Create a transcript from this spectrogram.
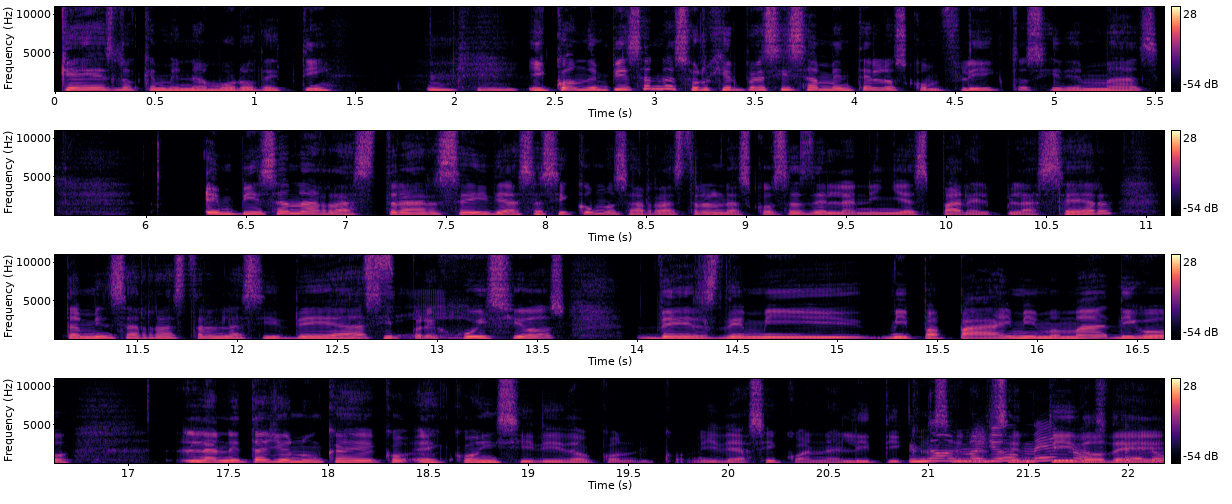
qué es lo que me enamoró de ti. Y cuando empiezan a surgir precisamente los conflictos y demás, empiezan a arrastrarse ideas, así como se arrastran las cosas de la niñez para el placer, también se arrastran las ideas y prejuicios desde mi, mi papá y mi mamá. Digo, la neta, yo nunca he, coincidido con, ideas psicoanalíticas en el sentido de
